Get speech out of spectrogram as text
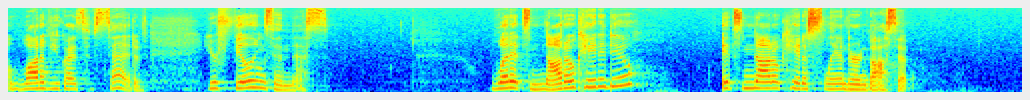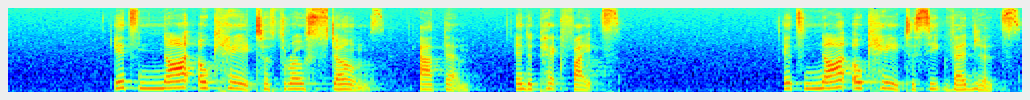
a lot of you guys have said of your feelings in this. What it's not okay to do, it's not okay to slander and gossip. It's not okay to throw stones at them and to pick fights. It's not okay to seek vengeance.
